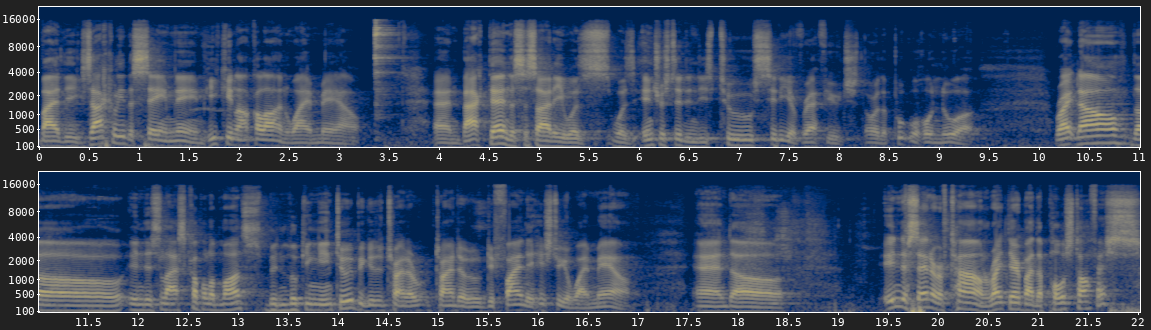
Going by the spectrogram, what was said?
by the, exactly the same name, Hikinaakala and Waimea. And back then, the society was, was interested in these two city of refuge, or the Pu'uhonua. Right now, the, in this last couple of months, been looking into it because we're trying to, trying to define the history of Waimea. And uh, in the center of town, right there by the post office,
